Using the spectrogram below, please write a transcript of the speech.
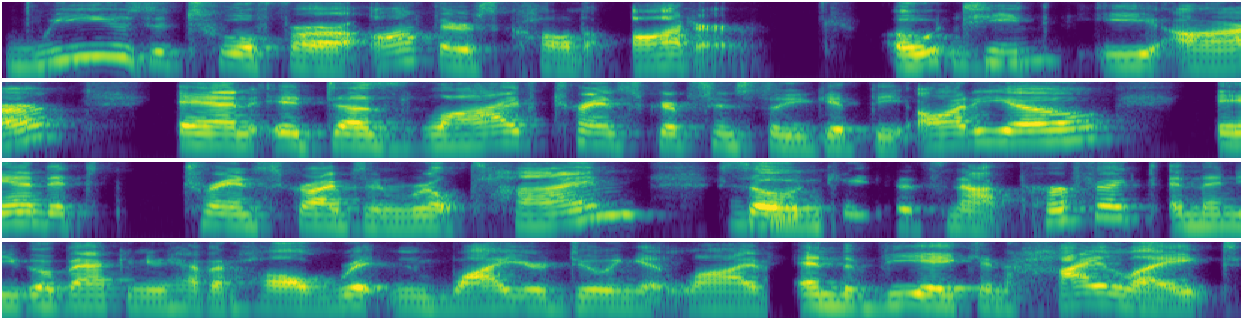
We use a tool for our authors called Otter. Mm-hmm. O T T E R, and it does live transcription. So you get the audio and it transcribes in real time. So mm-hmm. in case it's not perfect, and then you go back and you have it all written while you're doing it live, and the VA can highlight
